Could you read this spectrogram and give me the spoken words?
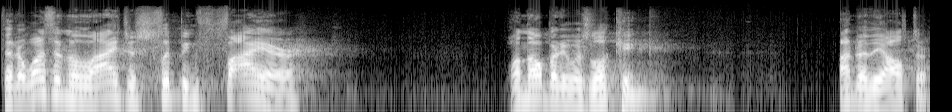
that it wasn't Elijah slipping fire while nobody was looking under the altar.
